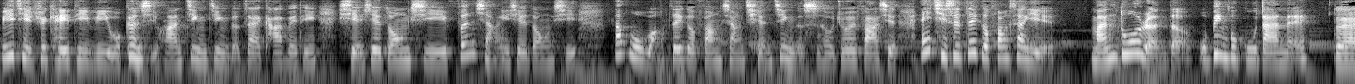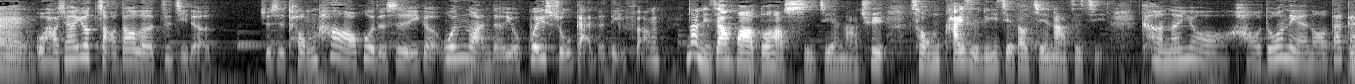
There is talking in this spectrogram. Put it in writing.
比起去 KTV，我更喜欢静静的在咖啡厅写些东西，分享一些东西。当我往这个方向前进的时候，就会发现，哎，其实这个方向也。蛮多人的，我并不孤单呢。对，我好像又找到了自己的，就是同好或者是一个温暖的、有归属感的地方。那你这样花了多少时间啊？去从开始理解到接纳自己，可能有好多年哦，大概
